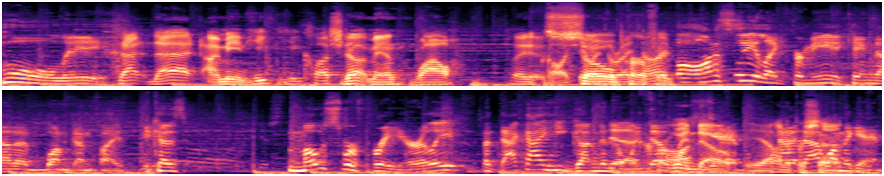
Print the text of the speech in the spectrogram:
Holy. that. That I mean, he he clutched up, man. Wow, played it Clutched so it at the right perfect. Well, honestly, like for me, it came down to one gunfight because most were free early, but that guy he gunned in Yeah, the window. cross. Window, yeah, yeah. that, that won the game.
